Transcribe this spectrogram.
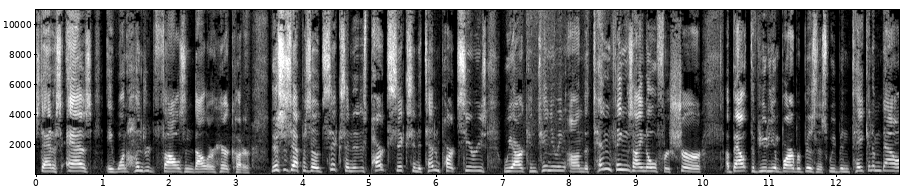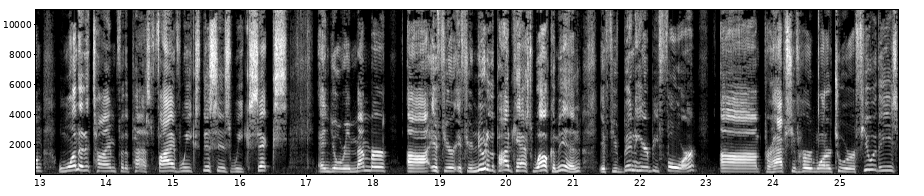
status as a $100,000 hair cutter. This is episode six, and it is part six in a 10 part series. We are continuing on the 10 things I know for sure about the beauty and barber business. We've been taking them down one at a time for the past five weeks. This is week six, and you'll remember. Uh, if you're if you're new to the podcast, welcome in. If you've been here before, uh, perhaps you've heard one or two or a few of these.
